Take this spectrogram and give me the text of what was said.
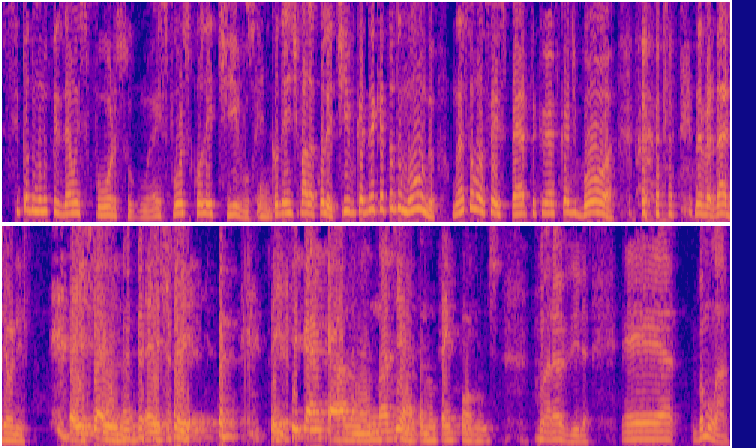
se todo mundo fizer um esforço, um esforço coletivo. E quando a gente fala coletivo, quer dizer que é todo mundo. Não é só você esperto que vai ficar de boa. Não é verdade, Raoni? É isso aí, né? É isso aí. tem que ficar em casa, né? Não adianta, não tem como. Maravilha. É, vamos lá.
